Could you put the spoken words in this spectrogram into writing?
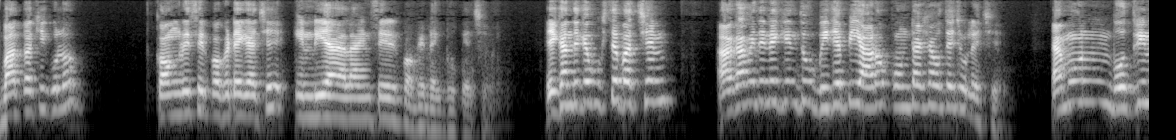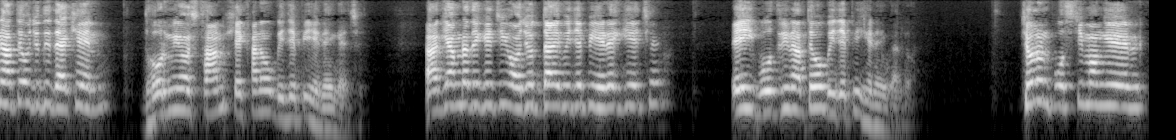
বাদ বাকিগুলো কংগ্রেসের পকেটে গেছে, ইন্ডিয়া অ্যালায়েন্সের পকেটে ঢুকেছে। এখান থেকে বুঝতে পাচ্ছেন, আগামী দিনে কিন্তু বিজেপি আরও কোনঠাসা হতে চলেছে। এমন বদ্রীনাথেও যদি দেখেন, ধর্মীয় স্থান, সেখানেও বিজেপি হেরে গেছে। আগে আমরা দেখেছি অযোধ্যায় বিজেপি হেরে গিয়েছে, এই বদ্রীনাথেও বিজেপি হেরে গেল। চলুন পশ্চিমবঙ্গের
